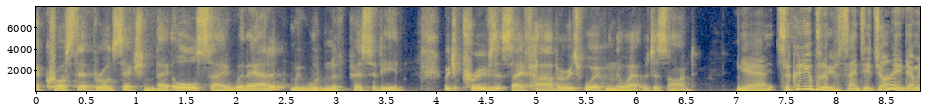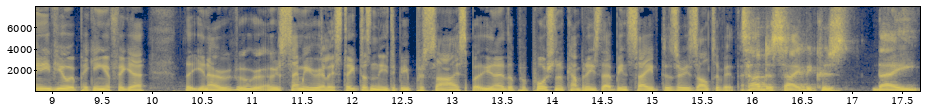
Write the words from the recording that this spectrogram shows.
across that broad section, they all say without it, we wouldn't have persevered, which proves that Safe Harbour is working the way it was designed. Yeah. So could you put a percentage on it? I mean, if you were picking a figure that, you know, semi-realistic, doesn't need to be precise, but, you know, the proportion of companies that have been saved as a result of it. Then. It's hard to say because they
